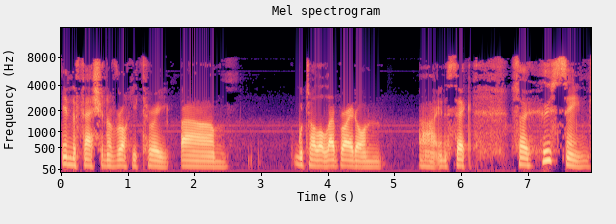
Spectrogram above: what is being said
in the fashion of Rocky 3, um, which I'll elaborate on uh, in a sec. So, who seems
